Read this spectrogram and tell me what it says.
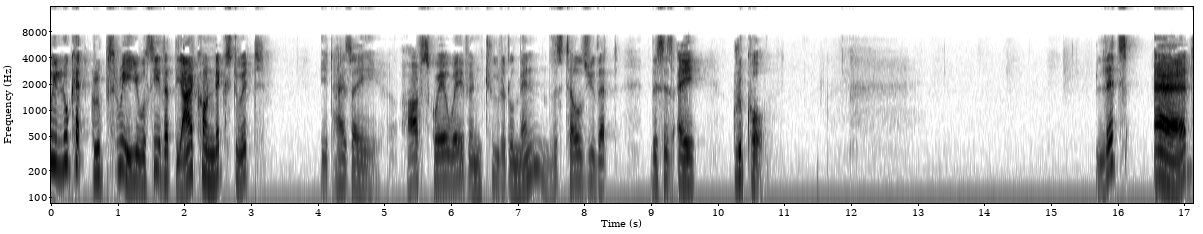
we look at group 3, you will see that the icon next to it, it has a half square wave and two little men. This tells you that this is a group call. Let's add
